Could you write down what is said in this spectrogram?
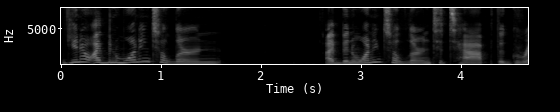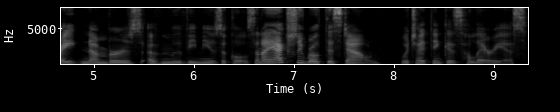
you know, I've been wanting to learn. I've been wanting to learn to tap the great numbers of movie musicals. And I actually wrote this down, which I think is hilarious.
